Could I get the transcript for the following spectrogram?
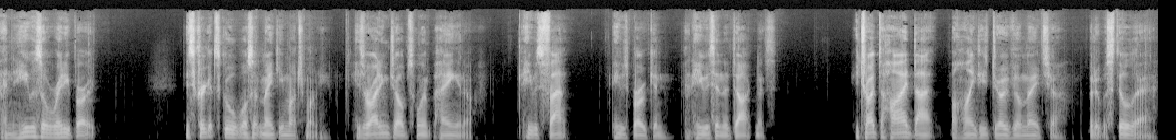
and he was already broke. His cricket school wasn't making much money. His writing jobs weren't paying enough. He was fat, he was broken, and he was in the darkness. He tried to hide that behind his jovial nature, but it was still there.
